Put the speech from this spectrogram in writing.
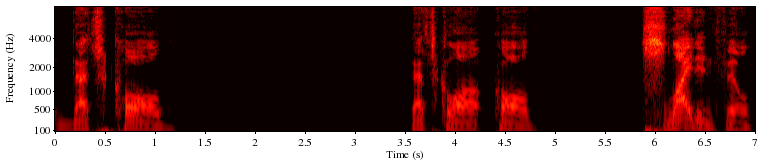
That's called that's cla- called Slidenfil.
